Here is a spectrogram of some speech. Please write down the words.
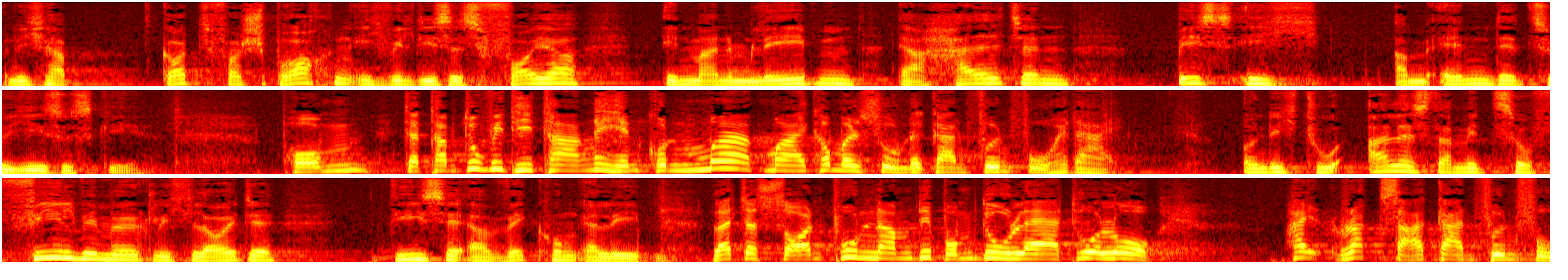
Und ich habe Gott versprochen, ich will dieses Feuer in meinem Leben erhalten, bis ich am Ende zu Jesus gehe. ผมจะทำทุกวิธีทางให้เห็นคนมากมายเข้ามาสู่ในการฟื้นฟูให้ได้ Und ich tue alles, damit so viel wie möglich Leute diese Erweckung erleben. และจะสอนผู้นำที่ผมดูแลทั่วโลกให้รักษาการฟื้นฟู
